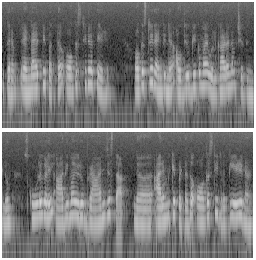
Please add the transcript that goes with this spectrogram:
ഉത്തരം രണ്ടായിരത്തി പത്ത് ഓഗസ്റ്റ് ഇരുപത്തേഴ്. ഓഗസ്റ്റ് രണ്ടിന് ഔദ്യോഗികമായി ഉദ്ഘാടനം ചെയ്തെങ്കിലും സ്കൂളുകളിൽ ആദ്യമായി ഒരു ബ്രാഞ്ച് ആരംഭിക്കപ്പെട്ടത് ഓഗസ്റ്റ് ഇരുപത്തിയേഴിനാണ്.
